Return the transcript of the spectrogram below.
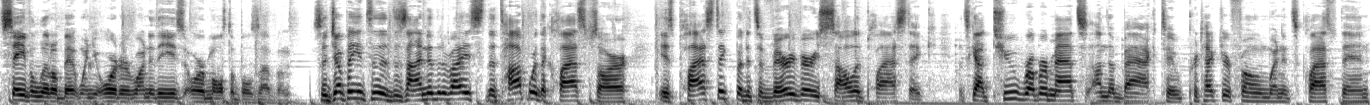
save a little bit when you order one of these or multiples of them. So jumping into the design of the device, the top where the clasps are is plastic, but it's a very, very solid plastic. It's got two rubber mats on the back to protect your phone when it's clasped in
